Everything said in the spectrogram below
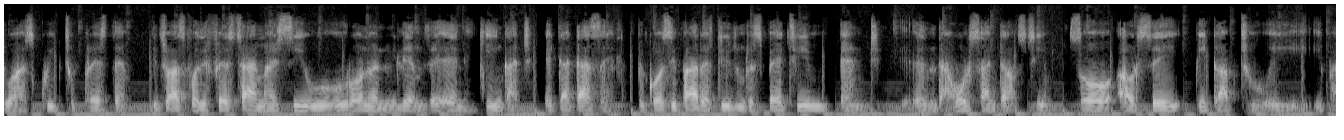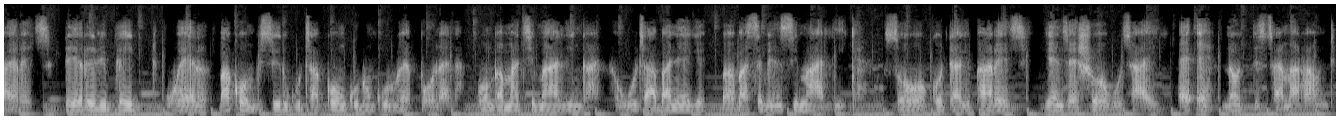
was quick to press them. It was for the first time I see uRonwen Williams enenkinga nje etatazela because i-Pirates didn't respect him and and the whole Sundowns team. So I would say big up to i-Pirates. They really played well. Bakhombisile ukuthi akho unkulunkulu webhola la. Wonke amathimi ayalingana ukuthi abanye-ke basebenzisa imali-ke. So kodwa i-Pirates yenze sure ukuthi hayi eh eh not this time around.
